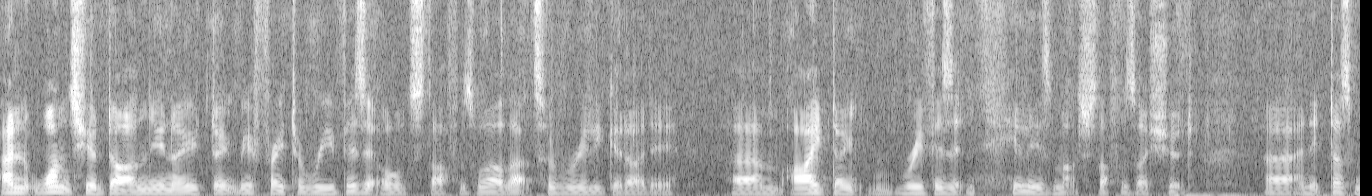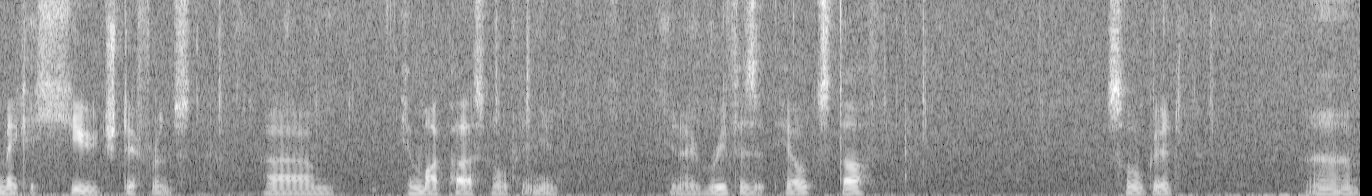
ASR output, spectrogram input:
And once you're done, you know, don't be afraid to revisit old stuff as well. That's a really good idea. Um, I don't revisit nearly as much stuff as I should, uh, and it does make a huge difference, um, in my personal opinion. You know, revisit the old stuff. It's all good. Um,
